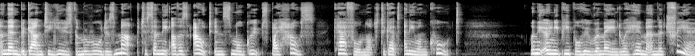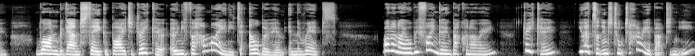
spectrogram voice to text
and then began to use the Marauder's map to send the others out in small groups by house, careful not to get anyone caught. When the only people who remained were him and the trio, Ron began to say goodbye to Draco, only for Hermione to elbow him in the ribs. Ron and I will be fine going back on our own. Draco, you had something to talk to Harry about, didn't you?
